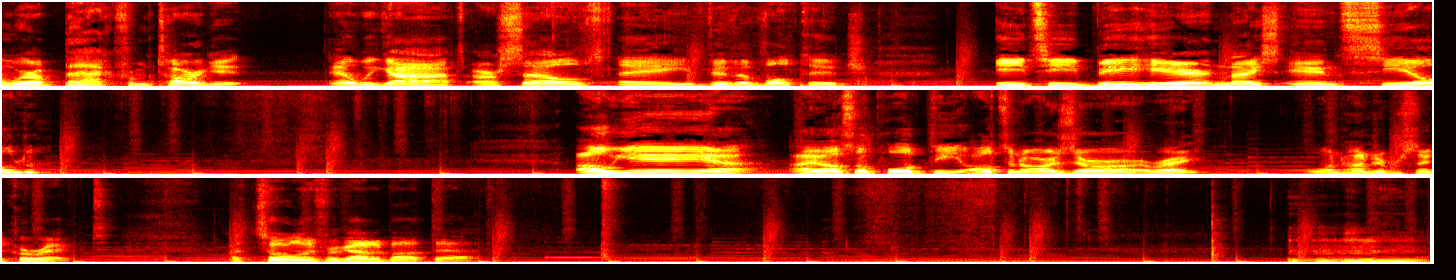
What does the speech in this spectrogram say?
And we're back from Target, and we got ourselves a Vivid Voltage ETB here, nice and sealed. Oh, yeah, yeah, yeah. I also pulled the alternate R0R, right. 100% correct. I totally forgot about that. Going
